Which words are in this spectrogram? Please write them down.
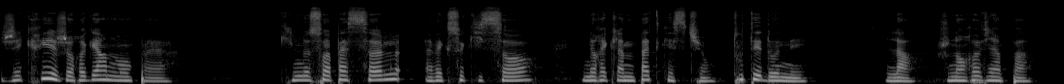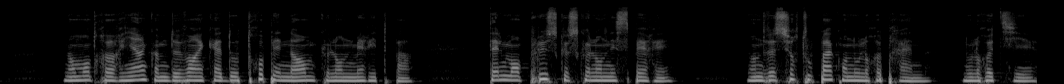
J'écris et je regarde mon père. Qu'il ne soit pas seul avec ce qui sort, il ne réclame pas de questions. Tout est donné. Là, je n'en reviens pas. N'en montre rien comme devant un cadeau trop énorme que l'on ne mérite pas, tellement plus que ce que l'on espérait. Et on ne veut surtout pas qu'on nous le reprenne, nous le retire.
